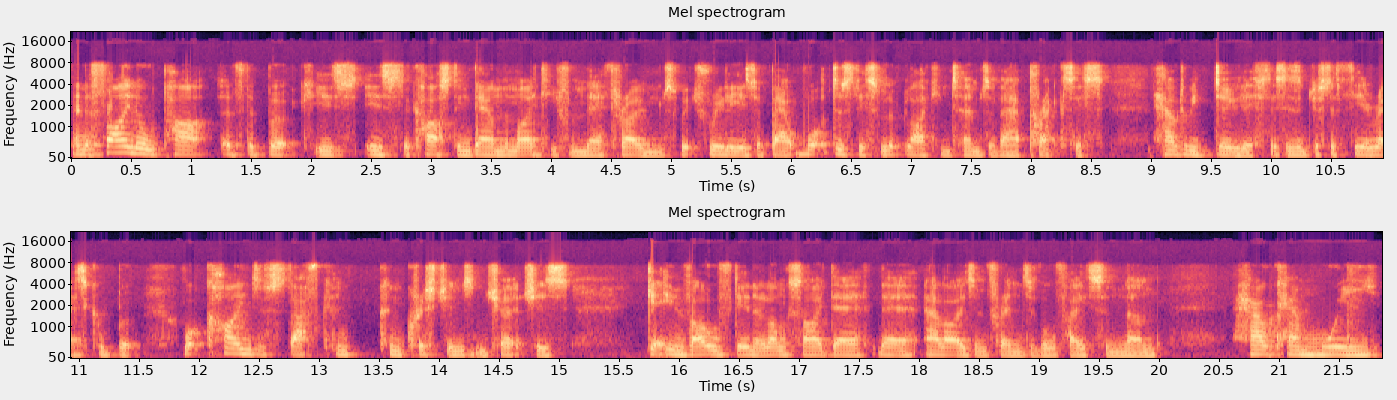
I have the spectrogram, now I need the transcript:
And the final part of the book is is the casting down the mighty from their thrones, which really is about what does this look like in terms of our praxis? How do we do this? This isn't just a theoretical book. What kinds of stuff can can Christians and churches get involved in alongside their their allies and friends of all faiths and none? How can we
